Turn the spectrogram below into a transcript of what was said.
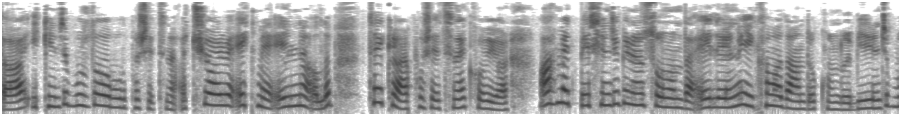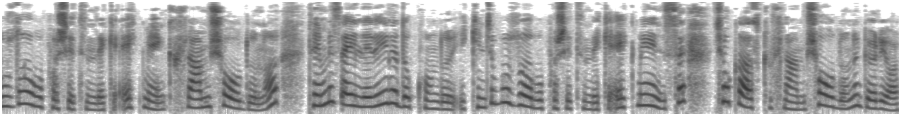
da ikinci buzdolabı poşetini açıyor ve ekmeği eline alıp tekrar poşetine koyuyor. Ahmet 5. günün sonunda ellerini yıkamadan dokunduğu birinci buzdolabı poşetindeki ekmeği ekmeğin küflenmiş olduğunu, temiz elleriyle dokunduğu ikinci buzdolabı poşetindeki ekmeğin ise çok az küflenmiş olduğunu görüyor.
